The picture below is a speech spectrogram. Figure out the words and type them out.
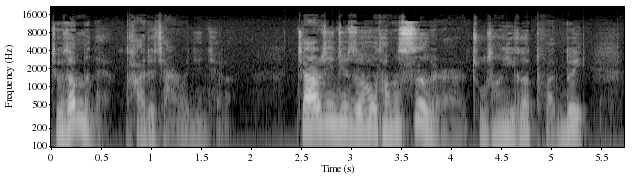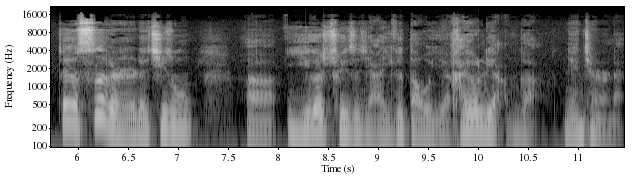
就这么的他就加入进去了。加入进去之后，他们四个人组成一个团队。这个四个人的其中，啊，一个崔志佳，一个刀爷，还有两个年轻的。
